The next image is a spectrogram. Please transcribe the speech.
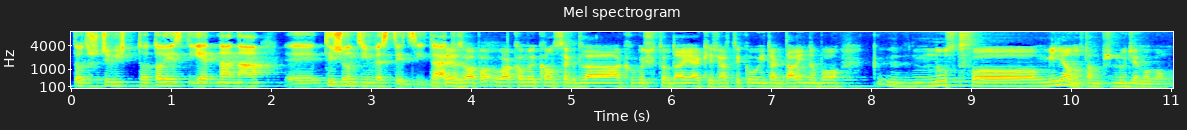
to rzeczywiście to, to jest jedna na y, tysiąc inwestycji. Tak? To jest łakomy kąsek dla kogoś, kto daje jakieś artykuły i tak dalej, no bo mnóstwo milionów tam ludzie mogą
